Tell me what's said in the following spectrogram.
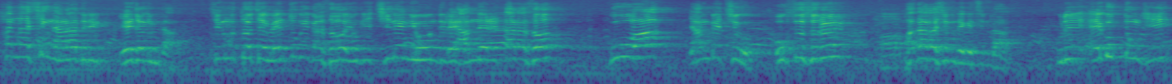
하나씩 나눠드릴 예정입니다. 지금부터 제 왼쪽에 가서 여기 진행 요원들의 안내를 따라서 무와 양배추, 옥수수를 어, 받아가시면 되겠습니다. 우리 애국동지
